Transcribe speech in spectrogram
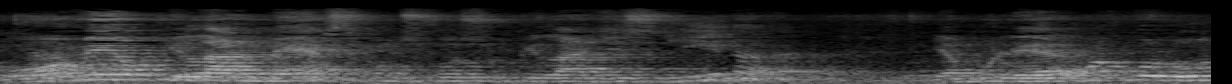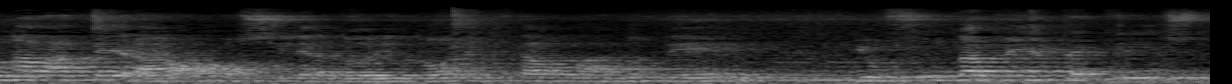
O homem é o pilar mestre, como se fosse o pilar de esquina, né? e a mulher é uma coluna lateral, um auxiliador idôneo que está ao lado dele. E o fundamento é Cristo.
